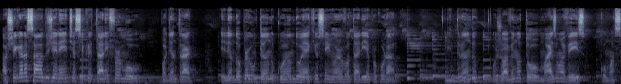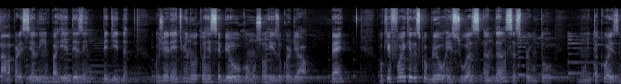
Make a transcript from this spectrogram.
Ao chegar à sala do gerente, a secretária informou-o: Pode entrar. Ele andou perguntando quando é que o senhor voltaria a procurá-lo. Entrando, o jovem notou mais uma vez como a sala parecia limpa e desimpedida. O gerente minuto recebeu-o com um sorriso cordial. Bem, o que foi que descobriu em suas andanças? perguntou. Muita coisa,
